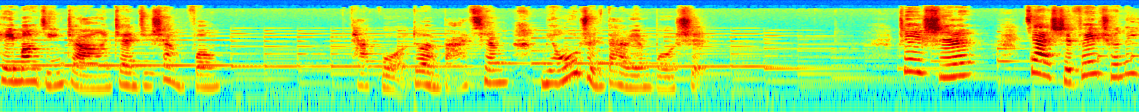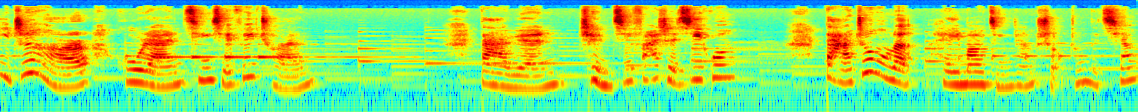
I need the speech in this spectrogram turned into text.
黑猫警长占据上风，他果断拔枪瞄准大圆博士。这时，驾驶飞船的一只耳忽然倾斜飞船，大圆趁机发射激光，打中了黑猫警长手中的枪。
